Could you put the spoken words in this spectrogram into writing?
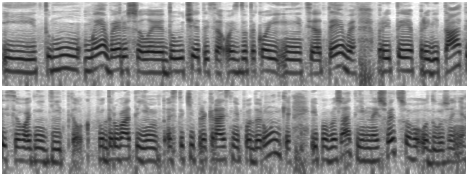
і тому ми вирішили долучитися ось до такої ініціативи, прийти привітати сьогодні діток, подарувати їм ось такі прекрасні подарунки і побажати їм найшвидшого одужання.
